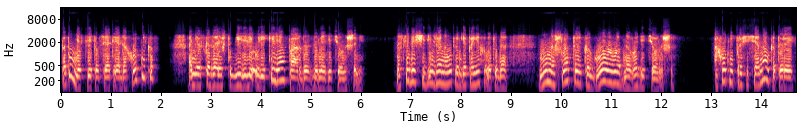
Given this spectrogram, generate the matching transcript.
Потом мне встретился отряд охотников. Они рассказали, что видели у реки леопарда с двумя детенышами. На следующий день рано утром я поехала туда, но нашла только голову одного детеныша. Охотник-профессионал, который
